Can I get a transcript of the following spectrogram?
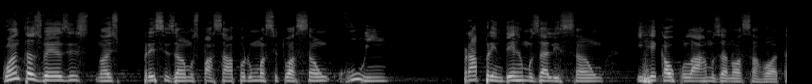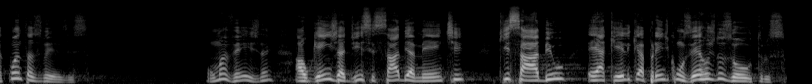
quantas vezes nós precisamos passar por uma situação ruim para aprendermos a lição e recalcularmos a nossa rota? Quantas vezes? Uma vez, né? Alguém já disse sabiamente que sábio é aquele que aprende com os erros dos outros.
